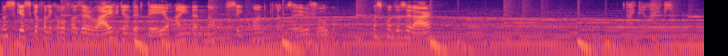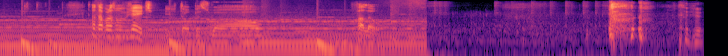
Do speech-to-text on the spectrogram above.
Não se esqueça que eu falei que eu vou fazer live de Undertale. Ainda não sei quando, porque eu não zerei o jogo. Mas quando eu zerar, Então até o próximo vídeo, gente. Então, pessoal. Falou.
